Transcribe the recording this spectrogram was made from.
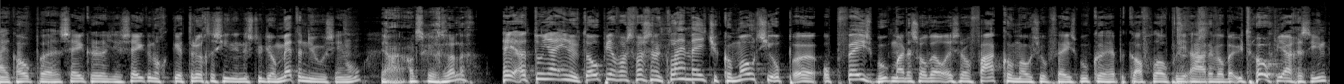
Nou, ik hoop zeker, je zeker nog een keer terug te zien in de studio met een nieuwe single. Ja, hartstikke gezellig. Hey, uh, toen jij in Utopia was, was er een klein beetje commotie op, uh, op Facebook. Maar zowel is er al vaak commotie op Facebook. Heb ik de afgelopen jaren wel bij Utopia gezien.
